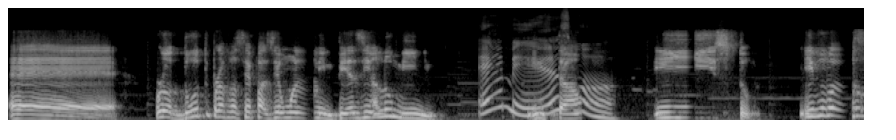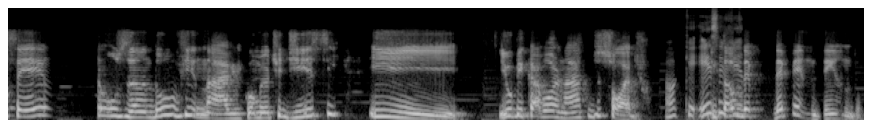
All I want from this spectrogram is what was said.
é, produto para você fazer uma limpeza em alumínio. É mesmo? Então, isso. E você usando o vinagre, como eu te disse, e, e o bicarbonato de sódio. Ok. Então, vin... de, dependendo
